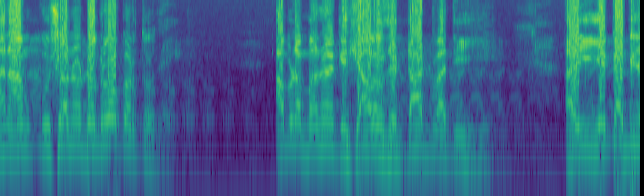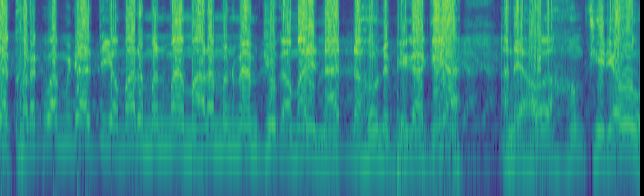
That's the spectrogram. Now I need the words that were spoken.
અને આમ કુશાનો ઢગલો કરતો જાય. આપણે મને કે શાળો છે ટાટવાતી છે હવે એકાબીજા ખડકવા મીડ્યા તે અમારા મનમાં, મારા મનમાં એમ થયું કે અમારી નાતના હોને ભેગા કર્યા અને હવે હમથી રહેવું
